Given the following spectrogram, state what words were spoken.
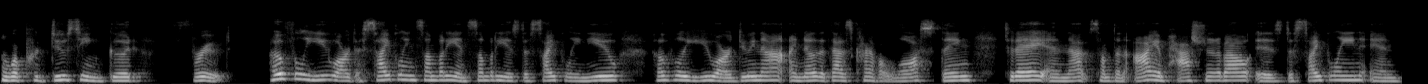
and we're producing good fruit. Hopefully, you are discipling somebody and somebody is discipling you. Hopefully, you are doing that. I know that that is kind of a lost thing today, and that's something I am passionate about is discipling and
